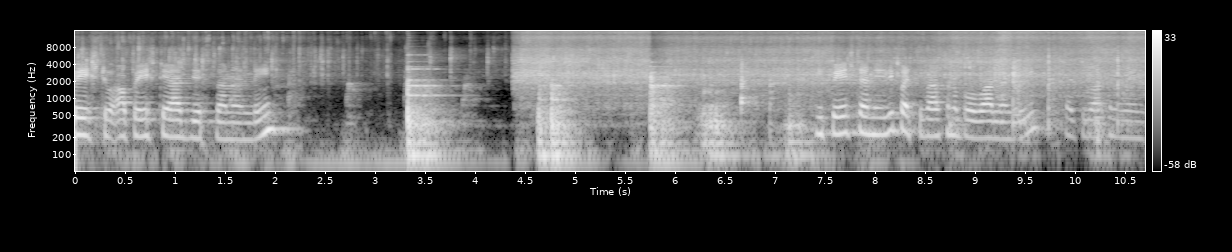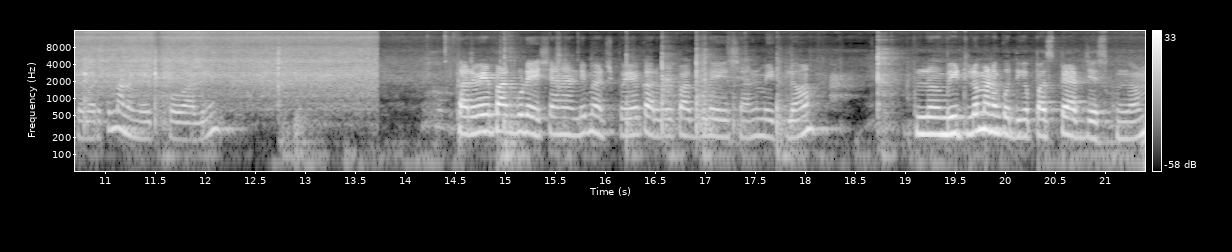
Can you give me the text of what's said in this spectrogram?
పేస్ట్ ఆ పేస్ట్ యాడ్ చేస్తానండి. ఈ పేస్ట్ అనేది పచ్చివాసన పోవాలండి. పచ్చివాసన పోయేంత వరకు మనం వేసుకోవాలి. కరివేపాకు కూడా వేసానండి. మర్చిపోయా కరివేపాకు కూడా వేసాను వీటిలో. వీటిలో మనం కొద్దిగా పసుపు యాడ్ చేసుకుందాం.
